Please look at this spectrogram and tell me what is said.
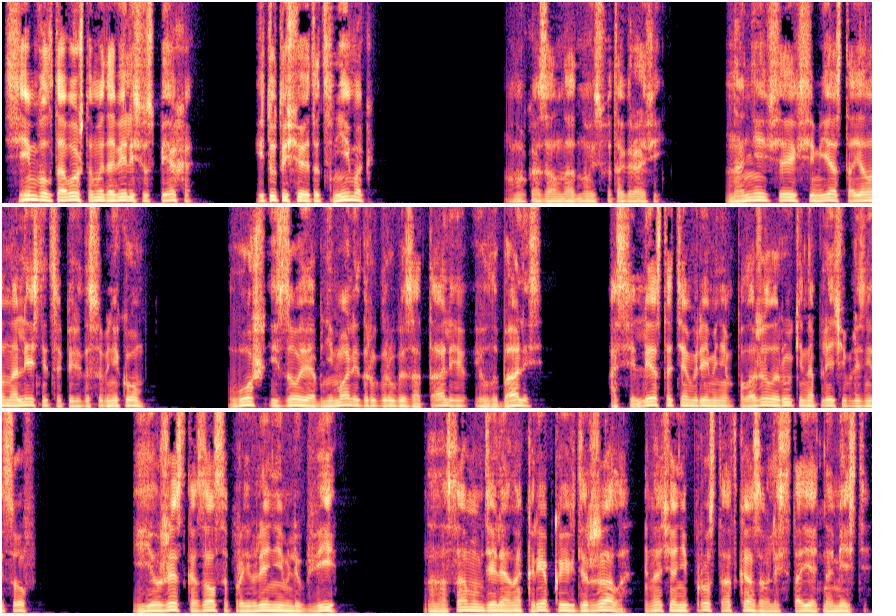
Символ того, что мы добились успеха. И тут еще этот снимок. Он указал на одну из фотографий. На ней вся их семья стояла на лестнице перед особняком. Вош и Зоя обнимали друг друга за талию и улыбались. А Селеста тем временем положила руки на плечи близнецов. Ее жест казался проявлением любви — но на самом деле она крепко их держала, иначе они просто отказывались стоять на месте.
